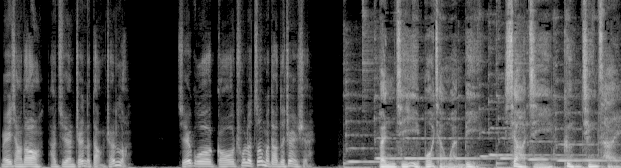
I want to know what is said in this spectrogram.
没想到她居然真的当真了，结果搞出了这么大的阵势。本集已播讲完毕，下集更精彩。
